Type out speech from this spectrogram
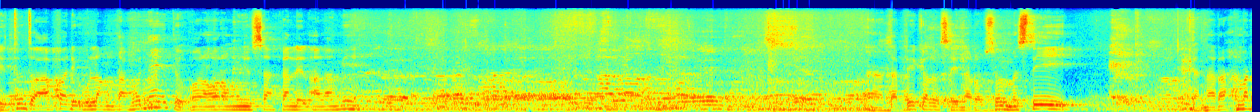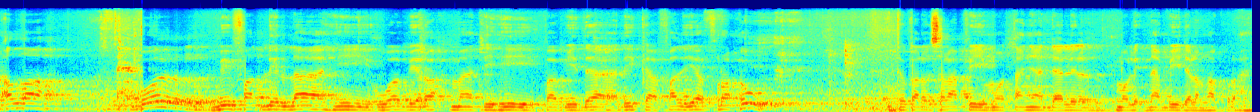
Itu untuk apa diulang tahunnya itu? Orang-orang menyusahkan lil alamin. Nah tapi kalau sayyidina rasul mesti karena rahmat Allah. Qul bi fadlillahi wa bi rahmatihi fa bidzalika falyafrahu. Itu kalau salafi mau tanya dalil Maulid Nabi dalam Al-Qur'an.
